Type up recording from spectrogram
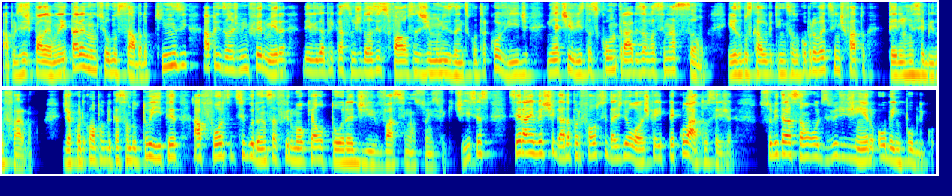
A polícia de Palermo, na Itália, anunciou no sábado 15 a prisão de uma enfermeira devido à aplicação de doses falsas de imunizantes contra a Covid em ativistas contrários à vacinação. Eles buscavam a obtenção do comprovante sem de fato terem recebido o fármaco. De acordo com a publicação do Twitter, a Força de Segurança afirmou que a autora de vacinações fictícias será investigada por falsidade ideológica e peculato, ou seja, subtração ou desvio de dinheiro ou bem público.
